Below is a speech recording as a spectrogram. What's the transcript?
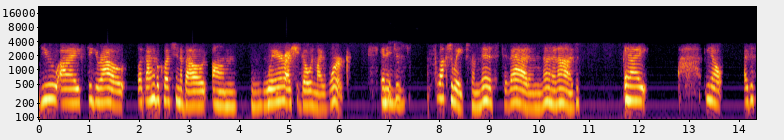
do I figure out? Like, I have a question about um, where I should go in my work, and it Mm-hmm. just fluctuates from this to that, and no, no, no. Just and I, you know, I just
